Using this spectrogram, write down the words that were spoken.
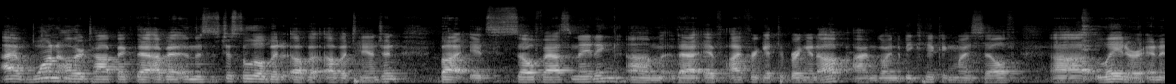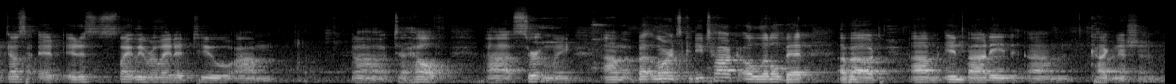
I have one other topic that I bet, and this is just a little bit of a, of a tangent but it's so fascinating um, that if I forget to bring it up, I'm going to be kicking myself uh, later. And it does it, it is slightly related to um, uh, to health, uh, certainly. Um, but Lawrence, could you talk a little bit about um, embodied um, cognition?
